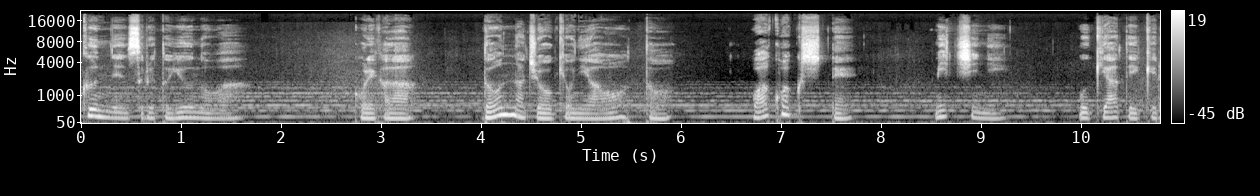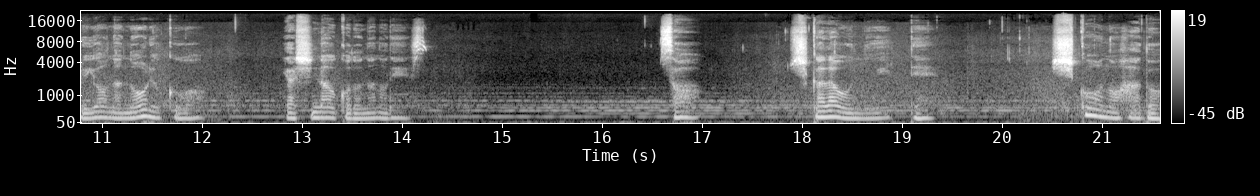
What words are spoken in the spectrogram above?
訓練するというのはこれからどんな状況に会おうとワクワクして未知に向き合っていけるような能力を養うことなのです。そう力を抜いて思考の波動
